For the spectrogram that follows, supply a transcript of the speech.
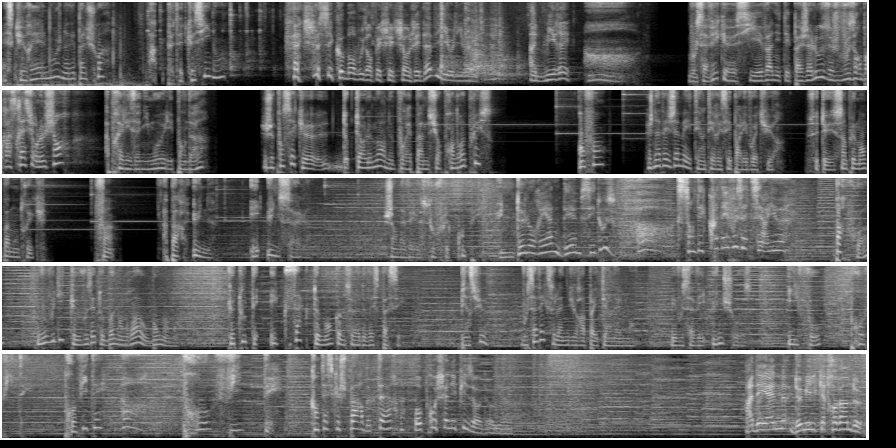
Est-ce que réellement je n'avais pas le choix? Ah, peut-être que si, non? Je sais comment vous empêcher de changer d'avis, Oliver. Admirez. Oh. Vous savez que si Eva n'était pas jalouse, je vous embrasserais sur le champ? Après les animaux et les pandas, je pensais que Docteur Lemort ne pourrait pas me surprendre plus. Enfant, je n'avais jamais été intéressé par les voitures. C'était simplement pas mon truc. Enfin, à part une, et une seule. J'en avais le souffle coupé. Une DeLorean DMC-12 Oh Sans déconner, vous êtes sérieux? Parfois, vous vous dites que vous êtes au bon endroit au bon moment. Tout est exactement comme cela devait se passer. Bien sûr, Vous savez que cela ne durera pas éternellement. Mais vous savez une chose, il faut profiter. Profiter? Oh Profiter Quand est-ce que je pars, docteur? Au prochain épisode, Oliver. ADN 2082.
